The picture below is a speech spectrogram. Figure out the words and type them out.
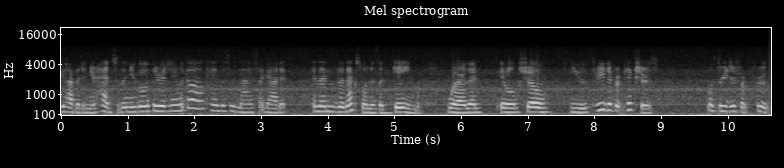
you have it in your head. So then you go through it and you're like, oh, okay, this is nice, I got it. And then the next one is a game where then it'll show you three different pictures of three different fruit.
